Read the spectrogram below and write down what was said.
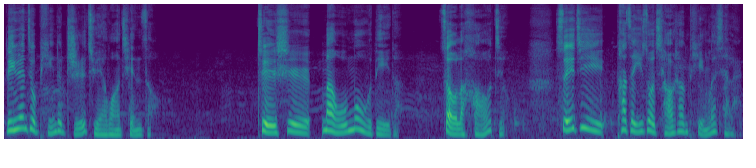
林渊就凭着直觉往前走。只是漫无目的的走了好久，随即他在一座桥上停了下来，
